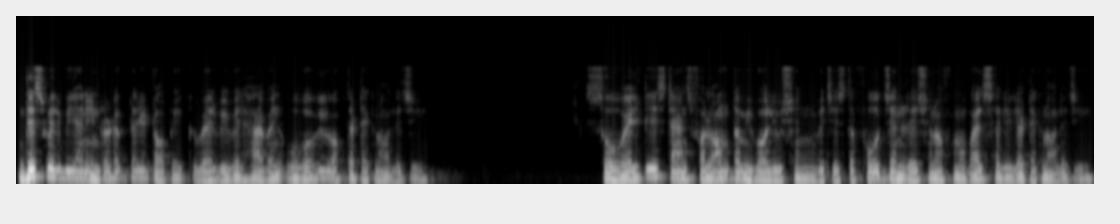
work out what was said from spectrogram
This will be an introductory topic where we will have an overview of the technology. So LTE stands for long-term evolution which is the fourth generation of mobile cellular technology.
